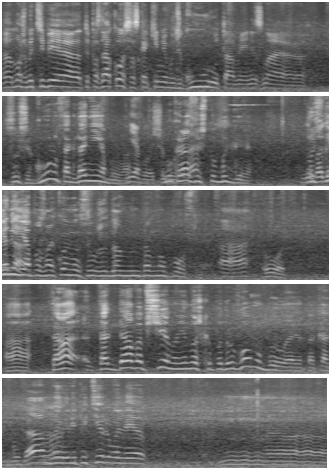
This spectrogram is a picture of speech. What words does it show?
А, Может быть, тебе ты познакомился с каким-нибудь гуру, там, я не знаю. Слушай, гуру тогда не было. Не было еще Ну, разве что БГ. Ну, Ну, с ними я познакомился уже дав- давно после. Ага. Вот. А та- тогда вообще, ну, немножко по-другому было это, как бы, да. Мы репетировали э,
